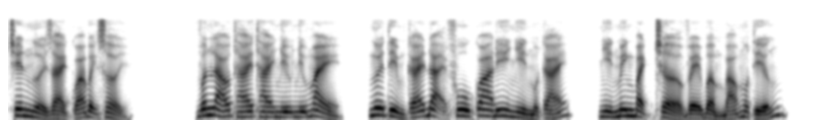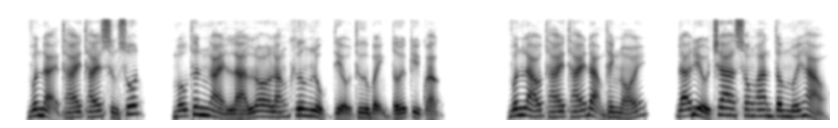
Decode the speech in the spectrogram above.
trên người dài quá bệnh sởi. Vân Lão Thái Thái nhíu nhíu mày, ngươi tìm cái đại phu qua đi nhìn một cái, nhìn minh bạch trở về bẩm báo một tiếng. Vân Đại Thái Thái sửng sốt, mẫu thân ngài là lo lắng Khương Lục Tiểu Thư bệnh tới kỳ quặc. Vân Lão Thái Thái đạm thanh nói, đã điều tra xong an tâm mới hảo,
